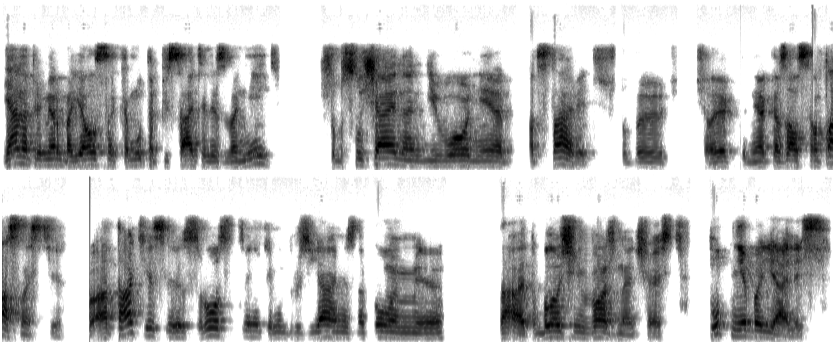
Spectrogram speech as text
я, например, боялся кому-то писать или звонить, чтобы случайно его не подставить, чтобы человек не оказался в опасности. А так, если с родственниками, друзьями, знакомыми, да, это была очень важная часть. Тут не боялись.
